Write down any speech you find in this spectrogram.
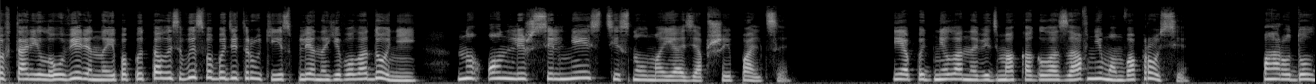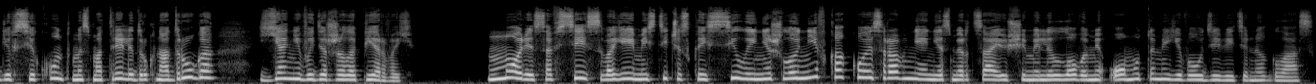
повторила уверенно и попыталась высвободить руки из плена его ладоней, но он лишь сильнее стиснул мои озябшие пальцы. Я подняла на ведьмака глаза в немом вопросе. Пару долгих секунд мы смотрели друг на друга, я не выдержала первой. Море со всей своей мистической силой не шло ни в какое сравнение с мерцающими лиловыми омутами его удивительных глаз.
